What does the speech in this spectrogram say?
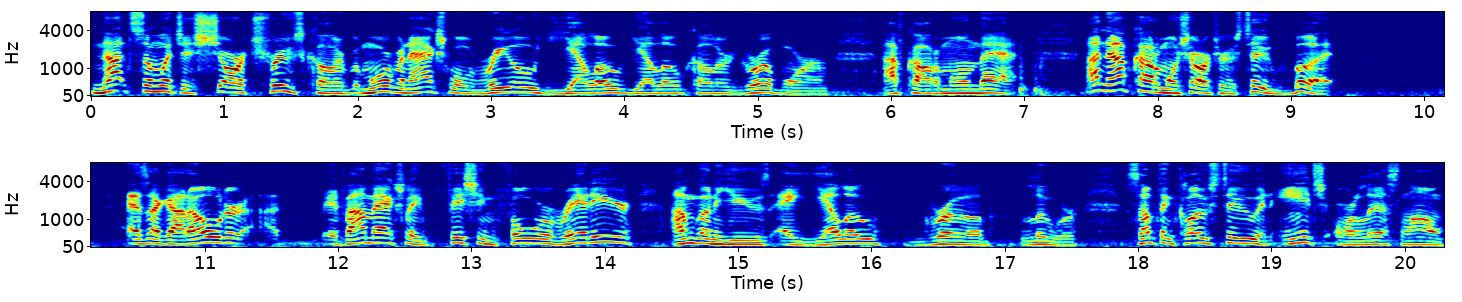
not so much a chartreuse color, but more of an actual real yellow, yellow colored grub worm. I've caught them on that. I know I've caught them on chartreuse too, but as I got older, if I'm actually fishing for red ear, I'm going to use a yellow grub lure, something close to an inch or less long.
